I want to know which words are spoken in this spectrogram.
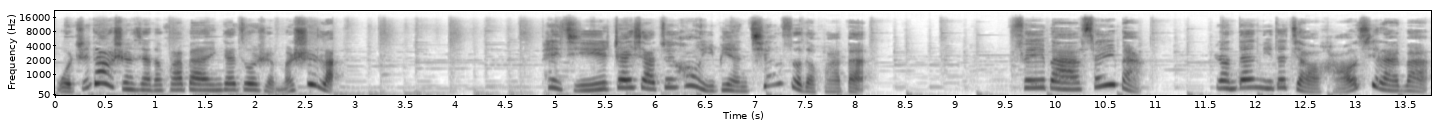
我知道剩下的花瓣应该做什么事了。佩奇摘下最后一片青色的花瓣。飞吧，飞吧，让丹尼的脚好起来吧！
